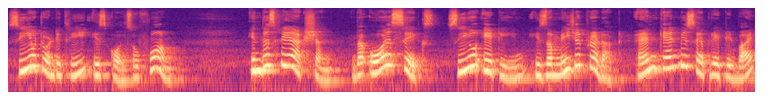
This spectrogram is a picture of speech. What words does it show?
CO23 is also formed. In this reaction, the OS6 CO18 is a major product and can be separated by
